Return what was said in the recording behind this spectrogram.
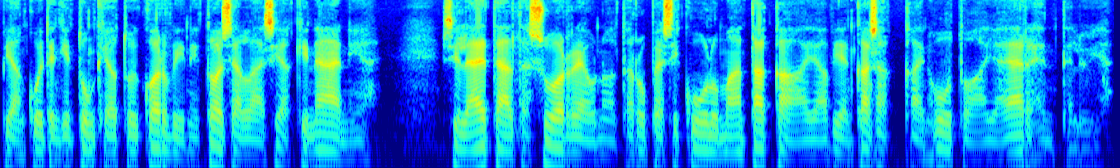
Pian kuitenkin tunkeutui korviini toisenlaisiakin ääniä, sillä etäältä suoreunolta rupesi kuulumaan takaa ajavien kasakkain huutoa ja ärhentelyjä.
